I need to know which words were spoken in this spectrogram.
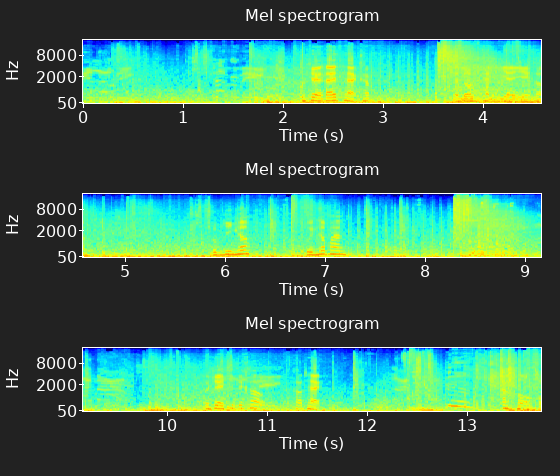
Reloading. Cover me. โอเคได้แท็กครับจะโดนแผ่น EIA เขาลุมยิงเขาปืนเขาพัง โอเค คิดจะเข้า เข้าแท็กโอ้โห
